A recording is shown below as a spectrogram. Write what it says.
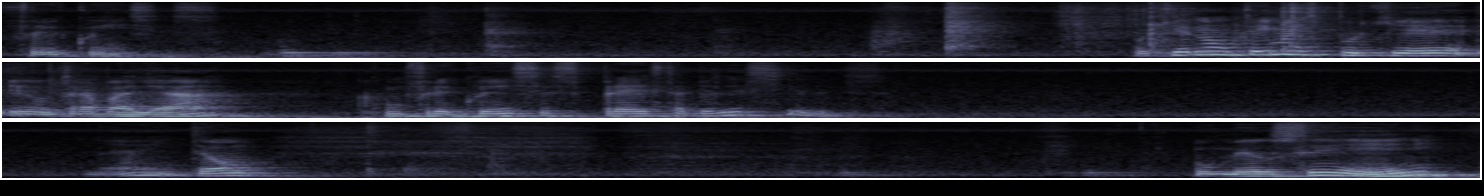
frequências. Porque não tem mais por que eu trabalhar com frequências pré-estabelecidas. Né? Então, o meu CN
